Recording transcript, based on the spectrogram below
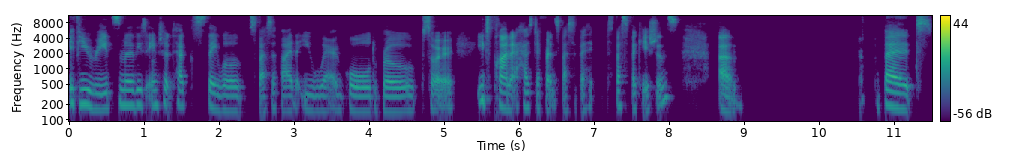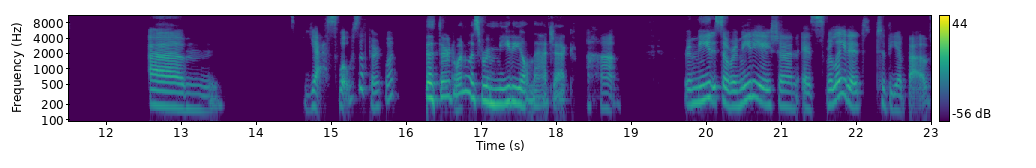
if you read some of these ancient texts they will specify that you wear gold robes or each planet has different specific specifications. Um, but um yes, what was the third one? The third one was remedial magic. Uh-huh. Remed- so remediation is related to the above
